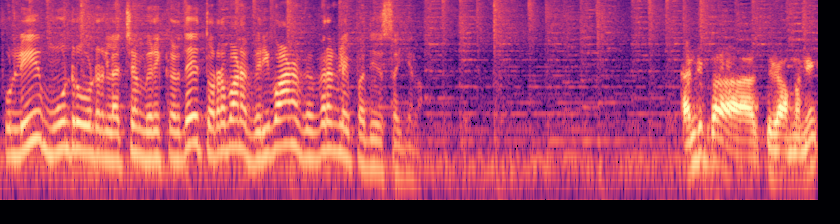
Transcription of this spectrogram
புள்ளி மூன்று ஒன்று லட்சம் இருக்கிறது. தொடர்பான விரிவான விவரங்களை பதிவு செய்யலாம். கண்டிப்பா சிகாமணி.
